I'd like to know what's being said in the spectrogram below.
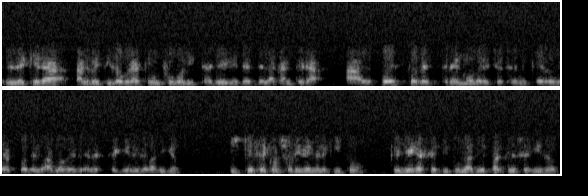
le queda al Betis lograr que un futbolista llegue desde la cantera al puesto de extremo derecho, extremo izquierdo, ya hablo de, de y de Vadillo, y que se consolide en el equipo, que llegue a ser titular 10 partidos seguidos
